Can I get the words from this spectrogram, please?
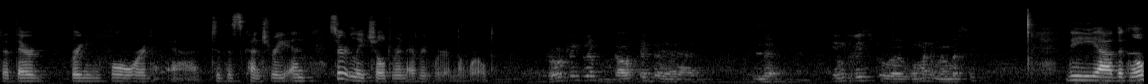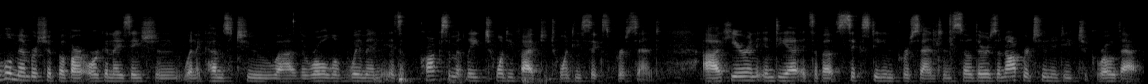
that they're bringing forward uh, to this country, and certainly children everywhere in the world. Rotary Club target uh, le- increase to uh, women membership. The, uh, the global membership of our organization, when it comes to uh, the role of women, is approximately 25 to 26 percent. Uh, here in India, it's about 16 percent, and so there's an opportunity to grow that.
